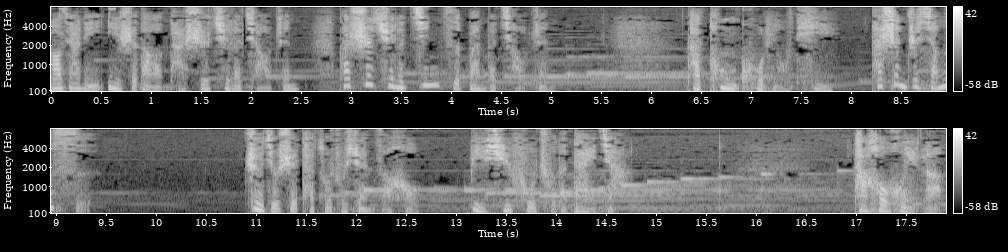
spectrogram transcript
高加林意识到，他失去了巧珍，他失去了金子般的巧珍。他痛哭流涕，他甚至想死。这就是他做出选择后必须付出的代价。他后悔了，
